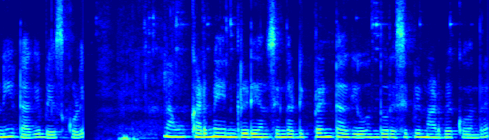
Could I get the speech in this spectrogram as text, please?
ನೀಟಾಗಿ ಬೇಯಿಸ್ಕೊಳ್ಳಿ. ನಾವು ಕಡಿಮೆ ಇಂಗ್ರೀಡಿಯೆಂಟ್ಸಿಂದ ಡಿಫ್ರೆಂಟಾಗಿ ಒಂದು ರೆಸಿಪಿ ಮಾಡಬೇಕು ಅಂದರೆ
